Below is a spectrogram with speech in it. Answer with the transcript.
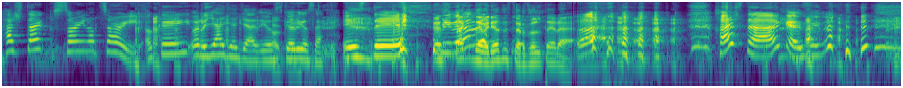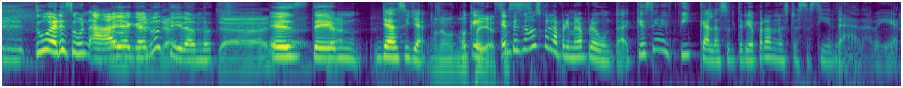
hashtag sorry not sorry, ¿ok? Bueno, ya, ya, ya, Dios, qué odiosa. Este, hashtag deberías de estar soltera. hashtag, así, Tú eres un ay, acá no tirando. Ya, ya, este, ya. sí, ya. ok, empecemos con la primera pregunta. ¿Qué significa la soltería para nuestra sociedad? A ver,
